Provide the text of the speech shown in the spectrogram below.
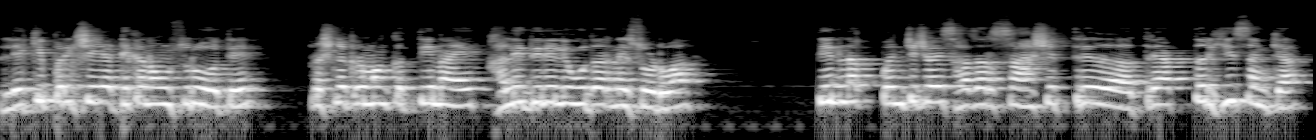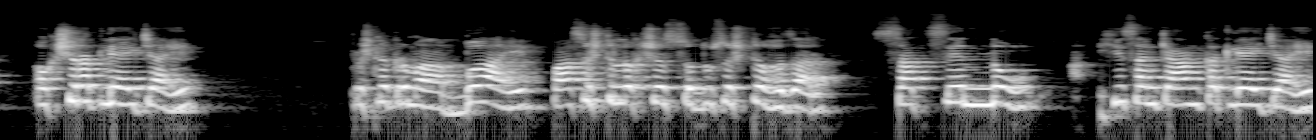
लेखी परीक्षा या ठिकाणाहून सुरू होते. प्रश्न क्रमांक तीन आहे. खाली दिलेली उदाहरणे सोडवा. तीन लाख पंचेचाळीस हजार सहाशे त्रे त्र्याहत्तर ही संख्या अक्षरात लिहायची आहे. प्रश्न क्रमांक ब आहे पासष्ट लक्ष सदुसष्ट हजार सातशे नऊ. ही संख्या अंकात लिहायची आहे.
